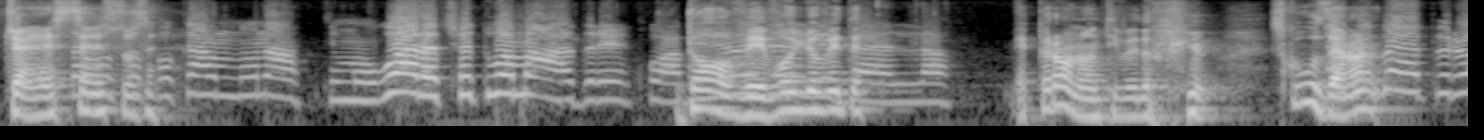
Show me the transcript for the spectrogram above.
Cioè, nel senso. Se... soffocando un attimo. Guarda, c'è tua madre qua. Dove? Voglio vedere- bella. Eh, però non ti vedo più. Scusa, Eh, non. Vabbè, però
